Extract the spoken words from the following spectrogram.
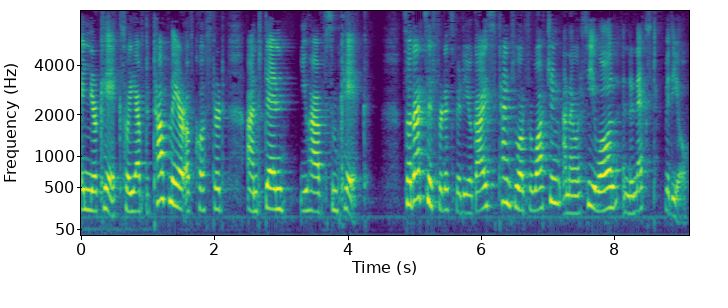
in your cake. So you have the top layer of custard and then you have some cake. So that's it for this video guys. Thank you all for watching and I will see you all in the next video.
